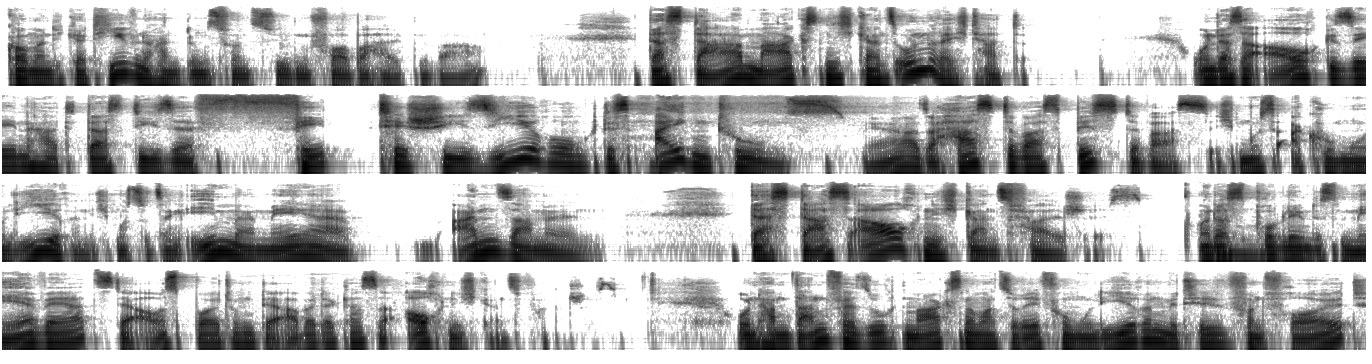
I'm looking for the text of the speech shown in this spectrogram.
kommunikativen Handlungsvollzügen vorbehalten war, dass da Marx nicht ganz Unrecht hatte. Und dass er auch gesehen hat, dass diese Fetischisierung des Eigentums, ja, also hast du was, bist du was, ich muss akkumulieren, ich muss sozusagen immer mehr ansammeln, dass das auch nicht ganz falsch ist. Und das Problem des Mehrwerts, der Ausbeutung der Arbeiterklasse auch nicht ganz falsch ist. Und haben dann versucht, Marx nochmal zu reformulieren mit Hilfe von Freud,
